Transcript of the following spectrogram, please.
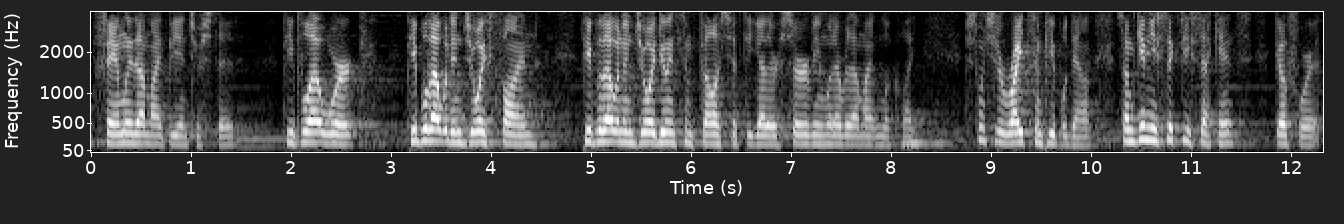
family that might be interested, people at work, people that would enjoy fun, people that would enjoy doing some fellowship together, serving, whatever that might look like. Just want you to write some people down. So I'm giving you 60 seconds. Go for it.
